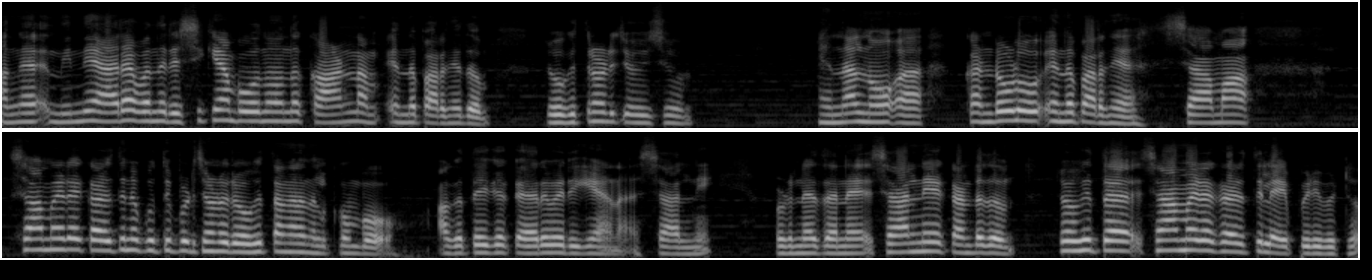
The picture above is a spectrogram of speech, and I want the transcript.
അങ്ങനെ നിന്നെ ആരാ വന്ന് രക്ഷിക്കാൻ പോകുന്നതെന്ന് കാണണം എന്ന് പറഞ്ഞതും രോഹിത്തിനോട് ചോദിച്ചു. എന്നാൽ നോ കണ്ടോളൂ എന്ന് പറഞ്ഞ് ശ്യാമ ശ്യാമയുടെ കഴുത്തിന് കുത്തിപ്പിടിച്ചുകൊണ്ട് രോഹിത് അങ്ങനെ നിൽക്കുമ്പോൾ അകത്തേക്ക് കയറി വരികയാണ് ശാലിനി. ഉടനെ തന്നെ ശാലിനിയെ കണ്ടതും രോഹിത് ശ്യാമയുടെ കഴുത്തിലെ പിടിവിട്ടു.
